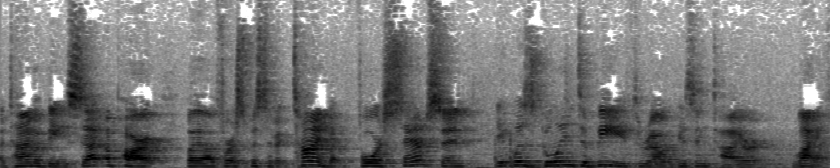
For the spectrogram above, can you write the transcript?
a time of being set apart. but, uh, for a specific time. But for Samson, it was going to be throughout his entire life.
